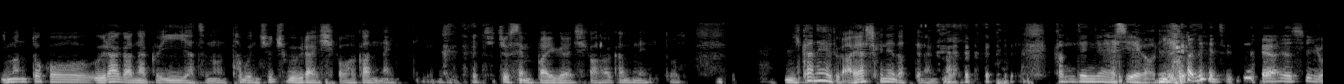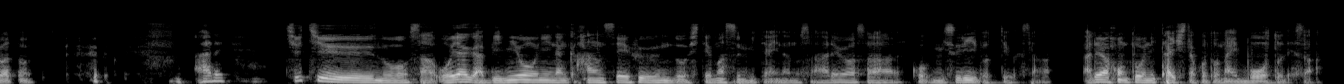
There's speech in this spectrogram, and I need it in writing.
今んとこ裏がなくいいやつの多分チュチュぐらいしかわかんないっていう、ね。チュチュ先輩ぐらいしかわかんねえと。ニカねえとか怪しくねえだってなんか。完全に怪しい笑顔で。ニカねえ絶対怪しいわと思って。あれ、チュチュのさ、親が微妙になんか反政府運動してますみたいなのさ、あれはさ、こうミスリードっていうかさ、あれは本当に大したことないボートでさ、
